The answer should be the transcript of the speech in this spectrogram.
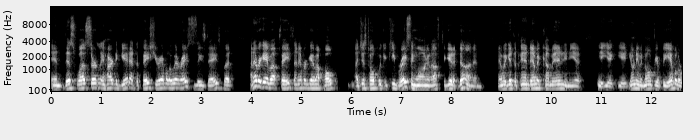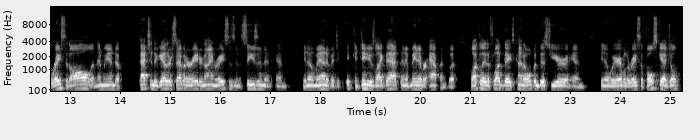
And this was certainly hard to get at the pace you're able to win races these days. But I never gave up faith. I never gave up hope. I just hope we could keep racing long enough to get it done. And then we get the pandemic come in, and you you you don't even know if you'll be able to race at all. And then we end up patching together seven or eight or nine races in a season, and and you know, man, if it, it continues like that, then it may never happen. But luckily, the floodgates kind of opened this year, and, and you know, we were able to race a full schedule,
